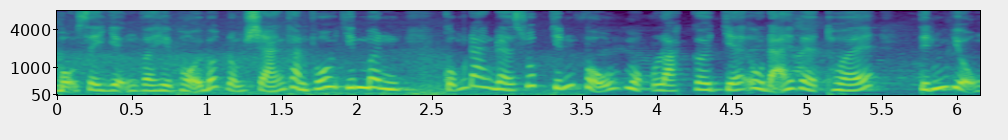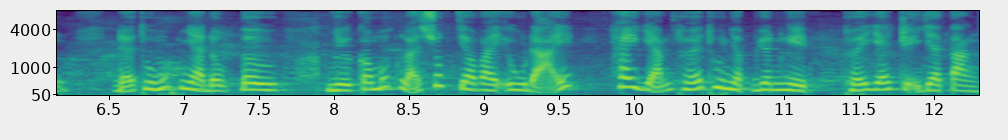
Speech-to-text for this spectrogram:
Bộ Xây dựng và Hiệp hội Bất động sản Thành phố Hồ Chí Minh cũng đang đề xuất chính phủ một loạt cơ chế ưu đãi về thuế, tín dụng để thu hút nhà đầu tư như có mức lãi suất cho vay ưu đãi hay giảm thuế thu nhập doanh nghiệp, thuế giá trị gia tăng.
